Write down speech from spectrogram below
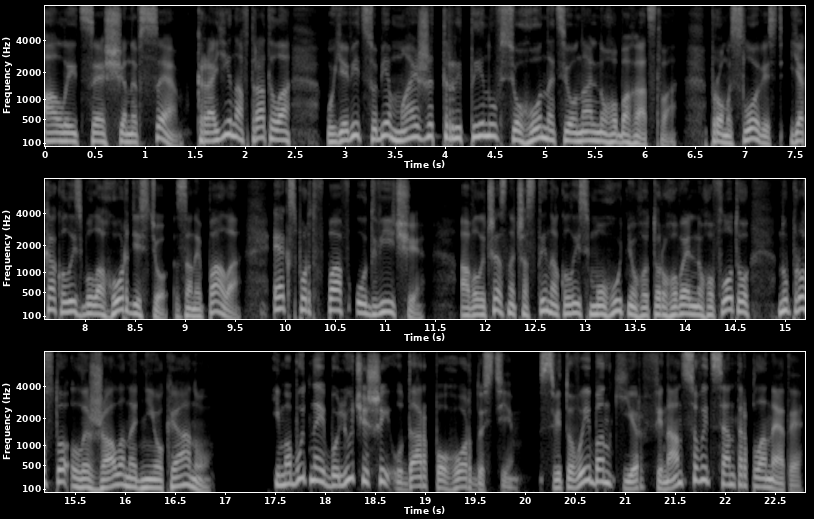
Але й це ще не все. Країна втратила, уявіть собі, майже третину всього національного багатства. Промисловість, яка колись була гордістю, занепала, експорт впав удвічі, а величезна частина колись могутнього торговельного флоту ну просто лежала на дні океану. І, мабуть, найболючіший удар по гордості. Світовий банкір, фінансовий центр планети,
